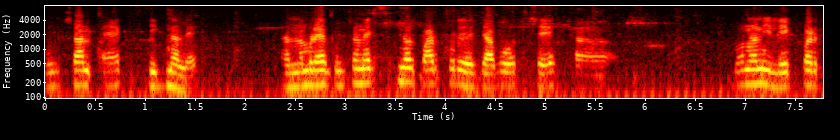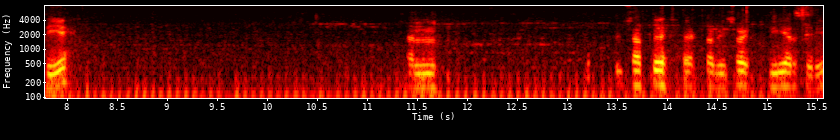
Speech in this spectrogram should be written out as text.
গুলশান এক সিগনালে আমরা গুলশান এক সিগন্যাল পার করে যাব হচ্ছে বনানী লেক পার দিয়ে। সাথে একটা বিষয় ক্লিয়ার করি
